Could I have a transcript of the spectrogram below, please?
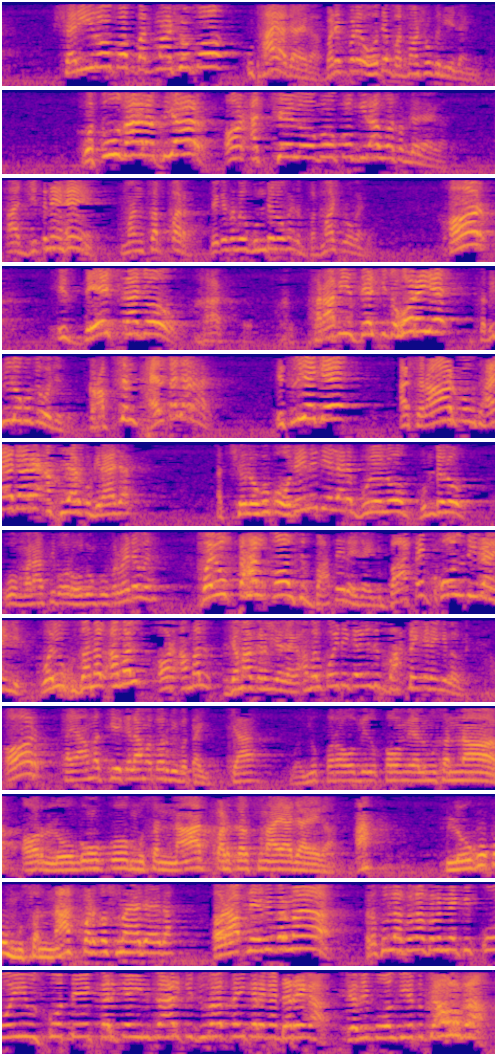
شریروں کو بدماشوں کو اٹھایا جائے گا۔ بڑے بڑے عہدے بدماشوں کو دیے جائیں گے۔ وہ توزار اختیار اور اچھے لوگوں کو گرا ہوا سمجھا جائے گا۔ آج جتنے ہیں منصب پر۔ دیکھیں سب گنڈے لوگ ہیں بدماش لوگ ہیں۔ اور اس دیش کا جو خرابی اس دیش کی جو ہو رہی ہے، سبھی لوگوں کی وجہ سے۔ کرپشن پھیلتا جا رہا ہے۔ اس لیے کہ اشرار کو اٹھایا جا رہا ہے اختیار کو گرایا جا رہا ہے۔ اچھے لوگوں کو عہدے ہی نہیں دیا جا رہے، برے لوگ، گنڈے لوگ، وہ مناسب اور عہدوں کے اوپر بیٹھے ہوئے ہیں۔ وہی تحل قول صرف باتیں رہ جائیں گی، باتیں کھول دی جائیں گی۔ وہی خزن عمل اور عمل جمع کر لیا جائے گا۔ عمل کوئی نہیں کریں گے صرف باتیں کریں گے لوگ۔ اور قیامت کی ایک علامت اور بھی بتائی۔ کیا؟ وہ کرو بالقوم المسنات، اور لوگوں کو مسنات پڑھ کر سنایا جائے گا۔ ہاں؟ لوگوں کو مسنات پڑھ کر سنایا جائے گا۔ اور آپ نے یہ بھی فرمایا رسول اللہ صلی اللہ علیہ وسلم نے کہ کوئی اس کو دیکھ کر کے انکار کی ضرورت نہیں کرے گا، ڈرے گا کہ ابھی بول دیے تو کیا ہوگا؟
